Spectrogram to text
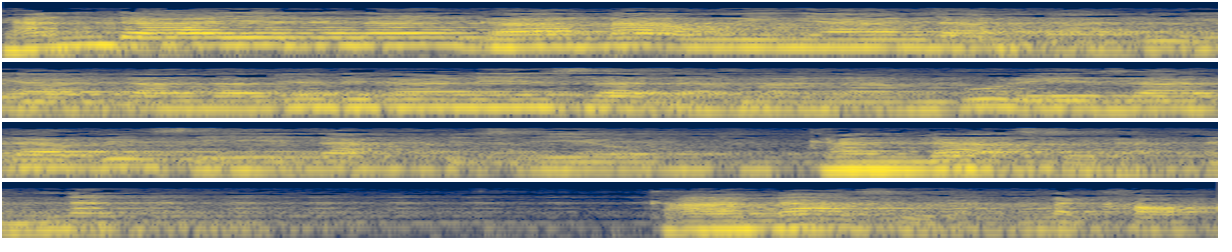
ခန္ဓာယတနာခာနဝိညာဏဓာတုယတန်တမြတကနိသတ္တမနံပုရိဇာတပစ္စေတပစ္စယောခန္ဓာဆိုတာအနတ်ခန္ဓာဆိုတာနှာခေါင်း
